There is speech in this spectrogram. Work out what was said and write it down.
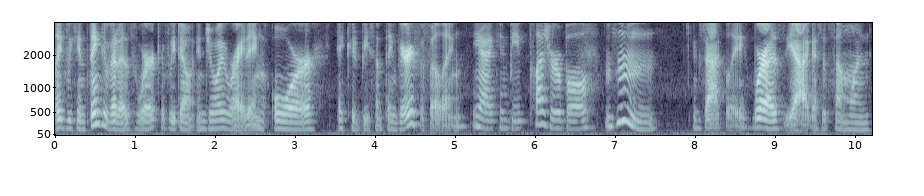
like we can think of it as work if we don't enjoy writing, or it could be something very fulfilling. yeah, it can be pleasurable. Hmm. Exactly. Whereas, yeah, I guess if someone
